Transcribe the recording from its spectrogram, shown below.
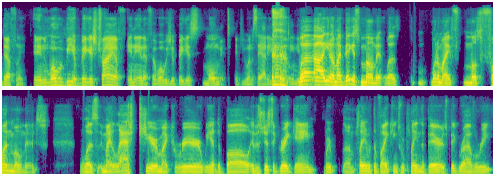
definitely. And what would be your biggest triumph in the NFL? What was your biggest moment, if you want to say out of your 15 year well, uh, you know, my biggest moment was one of my f- most fun moments was in my last year of my career. We had the ball. It was just a great game. We're um, playing with the Vikings. We're playing the Bears. Big rivalry.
